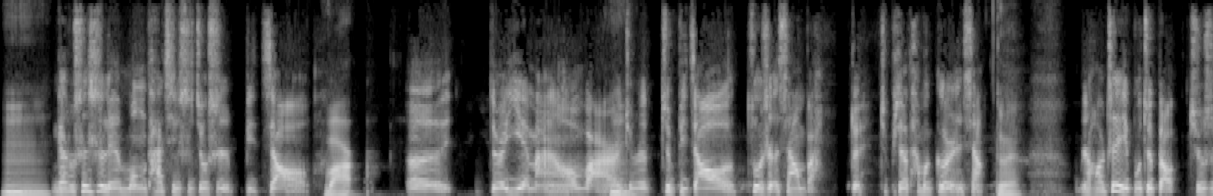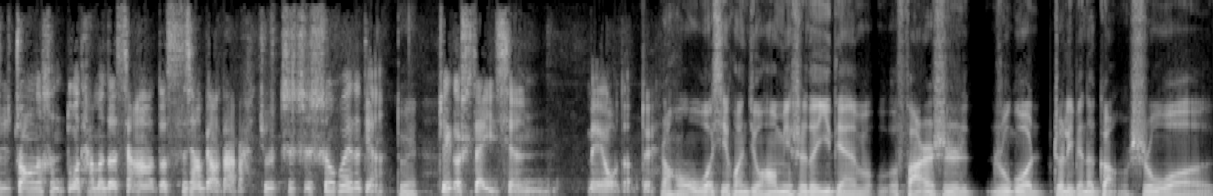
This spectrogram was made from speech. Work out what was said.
嗯，应该说，《绅士联盟》它其实就是比较玩儿，呃，就是野蛮啊，玩儿，就是就比较作者像吧，对，就比较他们个人像。对。然后这一部就表就是装了很多他们的想要的思想表达吧，就是支持社会的点。对，这个是在以前。没有的，对。然后我喜欢九号密室的一点，反而是如果这里边的梗是我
